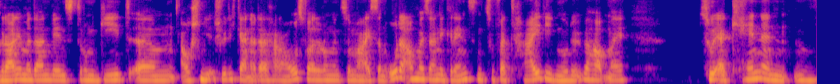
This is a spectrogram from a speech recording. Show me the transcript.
Und gerade immer dann, wenn es darum geht, ähm, auch Schwierigkeiten oder Herausforderungen zu meistern oder auch mal seine Grenzen zu verteidigen oder überhaupt mal zu erkennen,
